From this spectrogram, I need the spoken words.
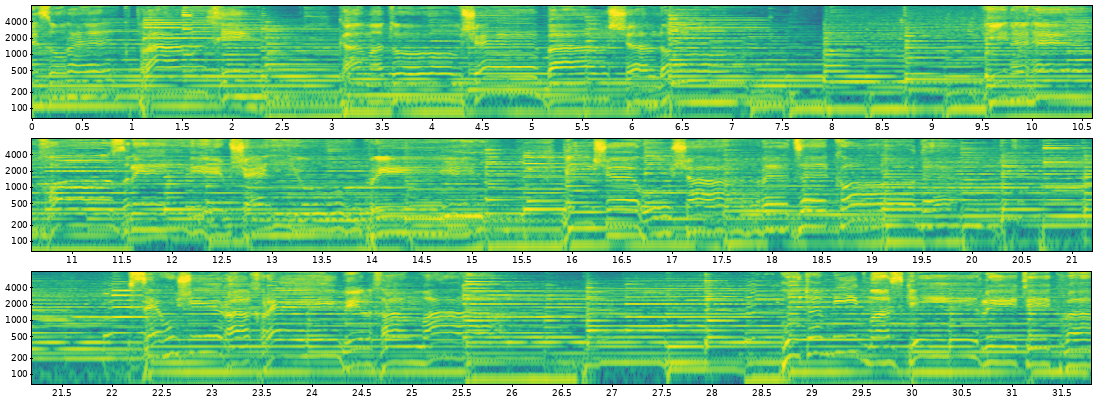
וזורק פרחים, כמה טוב שבשלום. הנה הם חוזרים שיהיו בריאים, מישהו שר את זה קודם. זהו שיר אחרי מלחמה. מזכיר לי תקווה.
